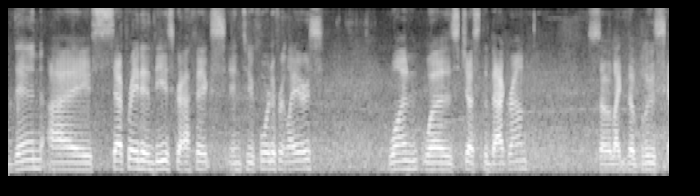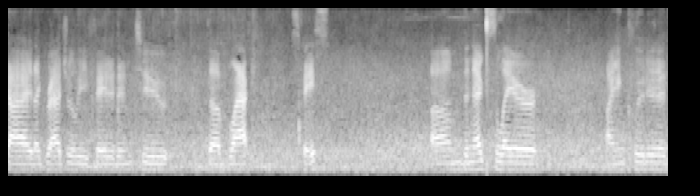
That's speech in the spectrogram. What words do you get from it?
Then I separated these graphics into four different layers. One was just the background, so like the blue sky that gradually faded into the black space. Um, the next layer, I included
